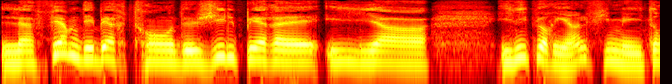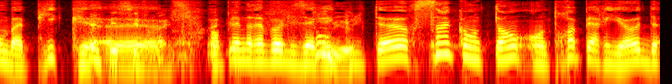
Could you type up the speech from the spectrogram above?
La ferme des Bertrands de Gilles Perret, il y a, il n'y peut rien, le film il tombe à pic, euh, en pleine révolte des agriculteurs, 50 ans en trois périodes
